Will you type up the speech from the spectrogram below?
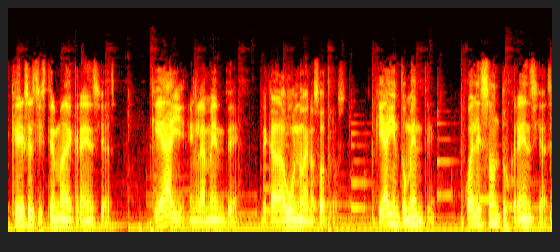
qué es el sistema de creencias? ¿Qué hay en la mente de cada uno de nosotros? ¿Qué hay en tu mente? ¿Cuáles son tus creencias?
